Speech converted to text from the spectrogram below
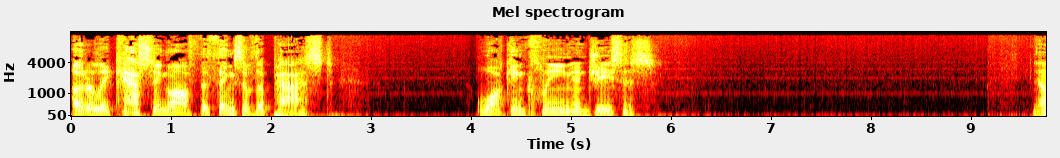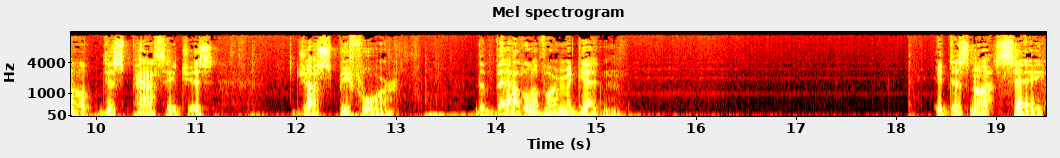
utterly casting off the things of the past, walking clean in Jesus. Now, this passage is just before the Battle of Armageddon. It does not say,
